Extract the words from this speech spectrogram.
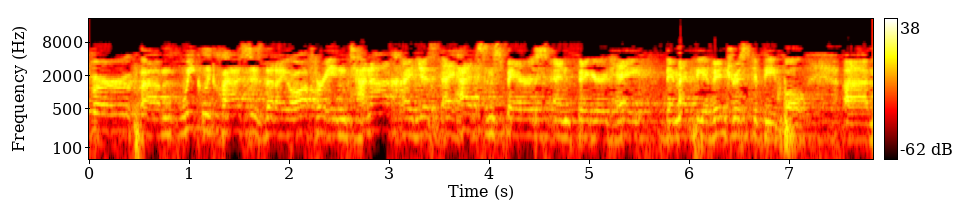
for um, weekly classes that I offer in Tanakh. I just I had some spares and figured, hey, they might be of interest to people, um,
